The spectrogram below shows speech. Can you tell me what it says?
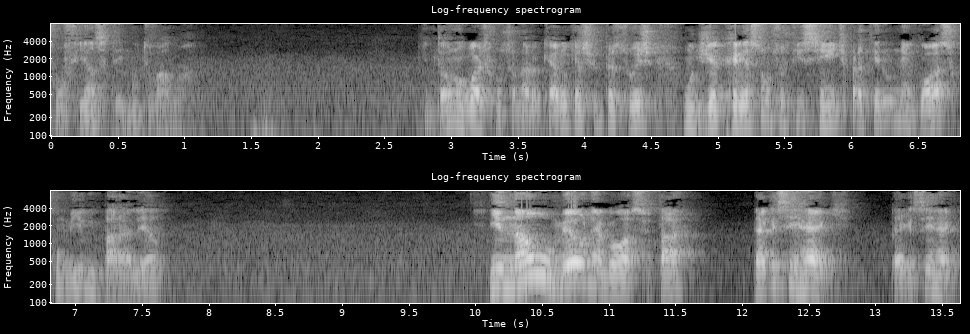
Confiança tem muito valor. Então eu não gosto de funcionário. Eu quero que as pessoas um dia cresçam o suficiente para ter um negócio comigo em paralelo. E não o meu negócio, tá? Pega esse rec. Pega esse rec.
